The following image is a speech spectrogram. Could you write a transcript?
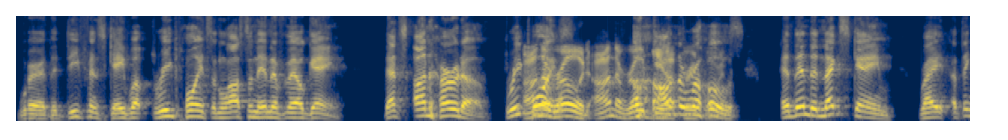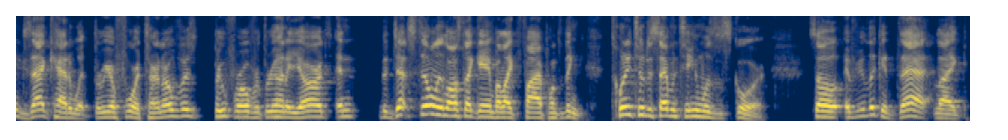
where the defense gave up three points and lost an NFL game. That's unheard of. Three on points the road, on the road, on the road. Points. And then the next game, right? I think Zach had what three or four turnovers, threw for over 300 yards, and the Jets still only lost that game by like five points. I think 22 to 17 was the score. So if you look at that, like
